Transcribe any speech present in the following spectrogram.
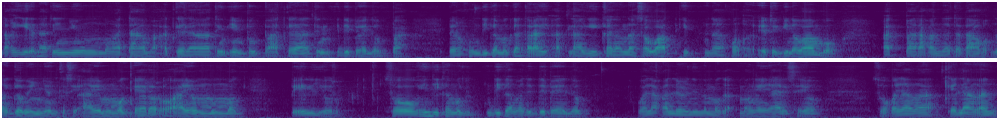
nakikita natin yung mga tama at kailangan natin improve pa at kailangan natin i-develop pa. Pero kung di ka magta-try at lagi ka lang nasa what if na kung ito ginawa mo at para ka natatakot na gawin yun kasi ayaw mo mag-error o ayaw mo mag-failure. So, hindi ka mag, hindi ka ma-develop. Wala kang learning na mag, mangyayari sa'yo. So, kaya nga, kailangan,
